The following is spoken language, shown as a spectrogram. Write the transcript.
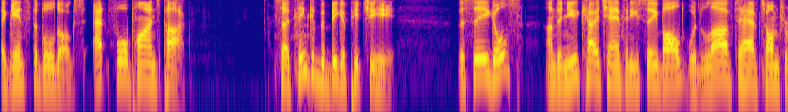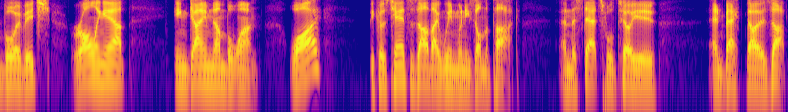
against the Bulldogs at Four Pines Park? So think of the bigger picture here. The Seagulls, under new coach Anthony Seibold, would love to have Tom Trbojevic rolling out in game number one. Why? Because chances are they win when he's on the park. And the stats will tell you and back those up.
